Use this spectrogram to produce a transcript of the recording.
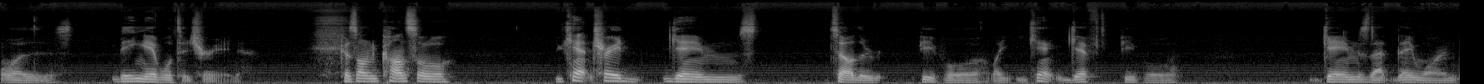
was being able to trade. Because on console, you can't trade games to other people. Like, you can't gift people games that they want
